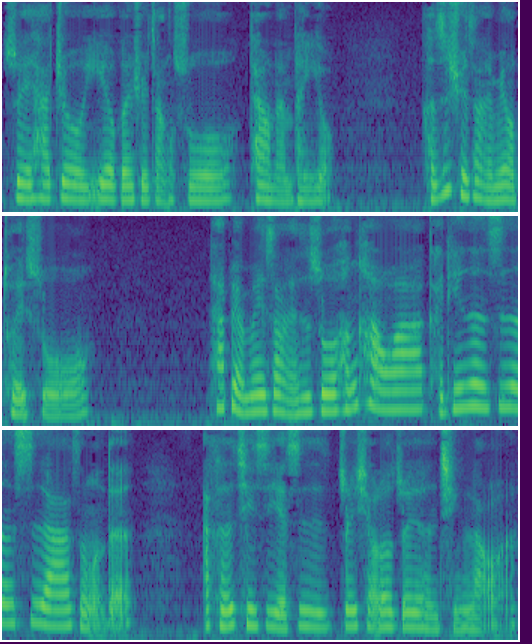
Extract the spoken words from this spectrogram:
所以他就也有跟学长说他有男朋友，可是学长也没有退缩。他表面上也是说很好啊，改天认识认识啊什么的，啊，可是其实也是追小乐追的很勤劳啊。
